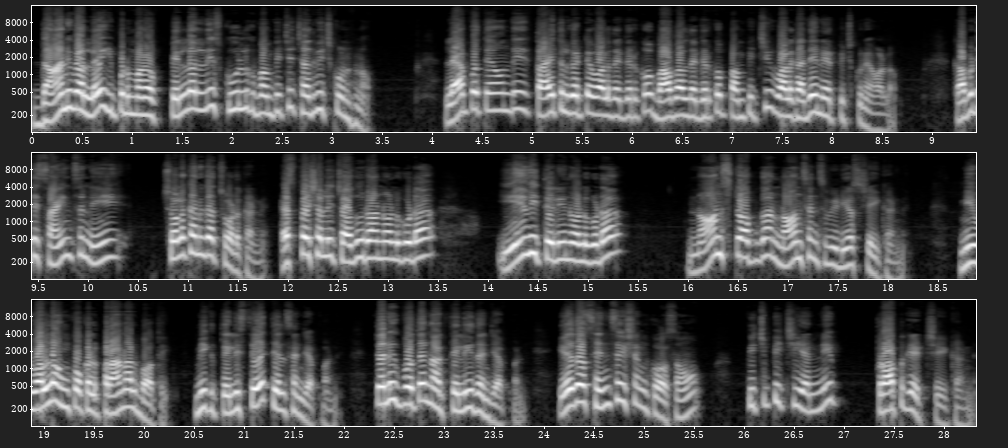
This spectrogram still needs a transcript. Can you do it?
దానివల్లే ఇప్పుడు మన పిల్లల్ని స్కూల్కి పంపించి చదివించుకుంటున్నాం. లేకపోతే ఏముంది? తాయితులు కట్టే వాళ్ళ దగ్గరకో బాబాల దగ్గరకో పంపించి వాళ్ళకి అదే నేర్పించుకునేవాళ్ళం. కాబట్టి సైన్స్ని చులకనగా చూడకండి. ఎస్పెషల్లీ చదువు రాని వాళ్ళు కూడా ఏమీ తెలియని వాళ్ళు కూడా నాన్ స్టాప్గా నాన్ సెన్స్ వీడియోస్ చేయకండి. మీ వల్ల ఇంకొకళ్ళ ప్రాణాలు పోతాయి. మీకు తెలిస్తే తెలుసని చెప్పండి. తెలియకపోతే నాకు తెలియదని చెప్పండి. ఏదో సెన్సేషన్ కోసం పిచ్చి పిచ్చి అన్నీ ప్రాపగేట్ చేయకండి.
